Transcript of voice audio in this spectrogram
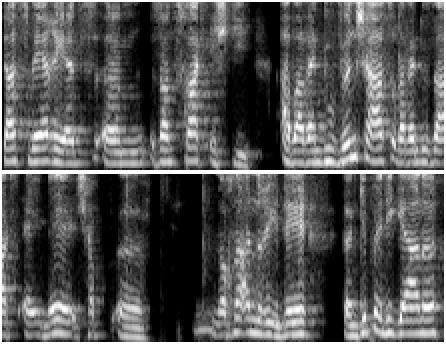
Das wäre jetzt, ähm, sonst frag ich die. Aber wenn du Wünsche hast oder wenn du sagst, ey, nee, ich habe äh, noch eine andere Idee, dann gib mir die gerne.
